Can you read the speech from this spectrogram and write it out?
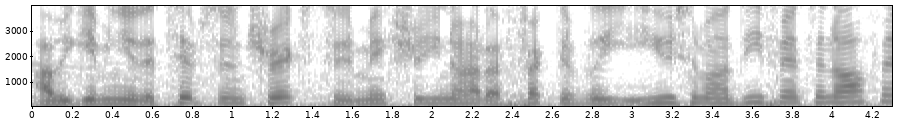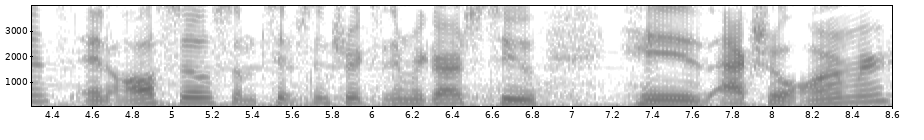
I'll be giving you the tips and tricks to make sure you know how to effectively use him on defense and offense, and also some tips and tricks in regards to his actual armor.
